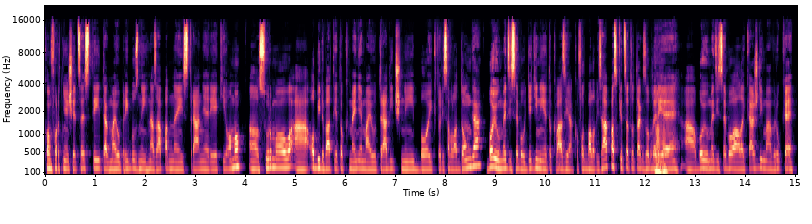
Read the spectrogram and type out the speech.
komfortnejšie cesty, tak majú príbuzných na západnej strane rieky Omo, e, Surmov a obidva tieto kmene majú tradičný boj, ktorý sa volá Donga. Bojujú medzi sebou dediny, je to kvázi ako fotbalový zápas, keď sa to tak zoberie Aha. a bojujú medzi sebou, ale každý má v ruke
